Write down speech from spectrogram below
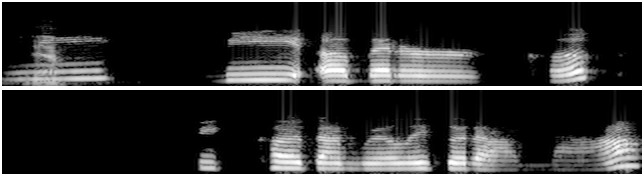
me Yeah. be a better cook because I'm really good at math.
